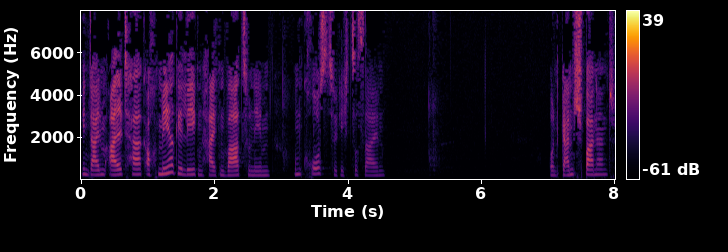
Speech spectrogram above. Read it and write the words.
in deinem Alltag auch mehr Gelegenheiten wahrzunehmen, um großzügig zu sein? Und ganz spannend,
